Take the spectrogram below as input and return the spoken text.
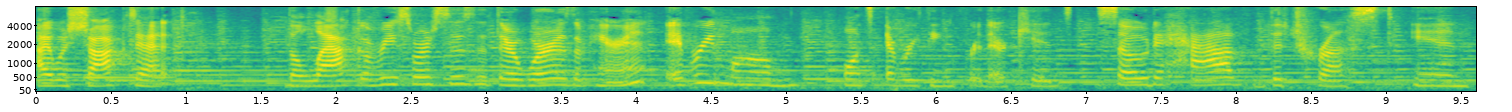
I was shocked at the lack of resources that there were as a parent. Every mom wants everything for their kids. So to have the trust in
